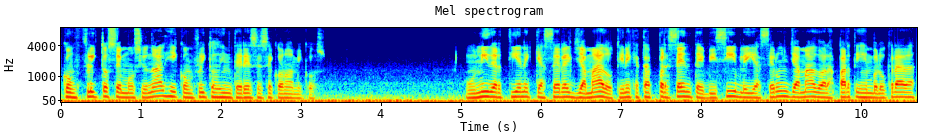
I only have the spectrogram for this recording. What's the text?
conflictos emocionales y conflictos de intereses económicos. Un líder tiene que hacer el llamado, tiene que estar presente, visible y hacer un llamado a las partes involucradas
